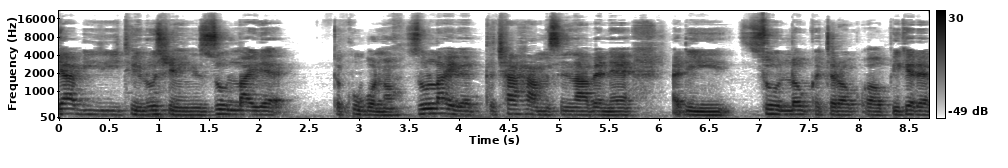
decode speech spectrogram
ရပြီးထင်လို့ရှိရင်ဇွတ်လိုက်တဲ့ တခုပေါ့နော်ဇွတ်လိုက်ပဲတခြားဟာမစင်စားပဲနဲ့အဲ့ဒီဇွတ်လောက်ကကြတော့ပြီးခဲ့တဲ့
